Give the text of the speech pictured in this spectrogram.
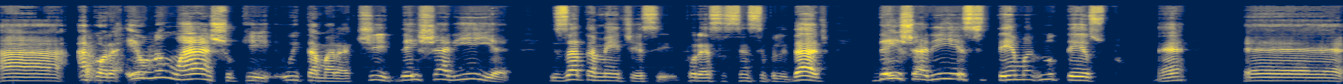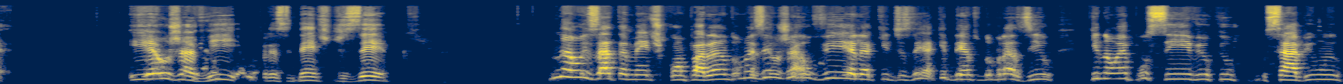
Ah, agora, eu não acho que o Itamaraty deixaria exatamente esse, por essa sensibilidade, deixaria esse tema no texto, né? É, e eu já vi o presidente dizer, não exatamente comparando, mas eu já ouvi ele aqui dizer aqui dentro do Brasil que não é possível que, sabe, um,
